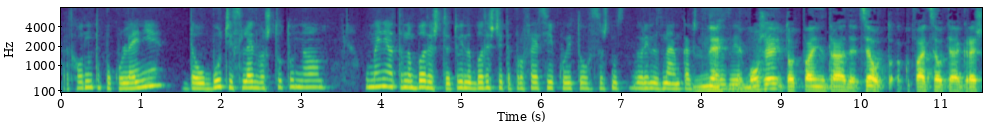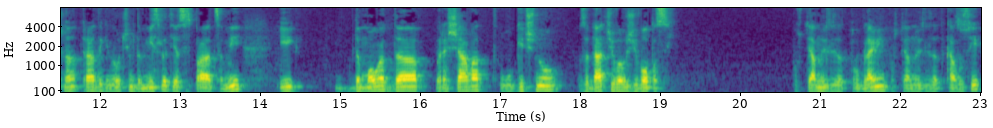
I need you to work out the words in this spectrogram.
предходното поколение да обучи следващото на уменията на бъдещето и на бъдещите професии, които всъщност дори не знаем как ще не, се развият. Не, може. То, това не трябва да е цел. Ако това е цел, тя е грешна. Трябва да ги научим да мислят и да се справят сами и да могат да решават логично задачи в живота си. Постоянно излизат проблеми, постоянно излизат казуси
